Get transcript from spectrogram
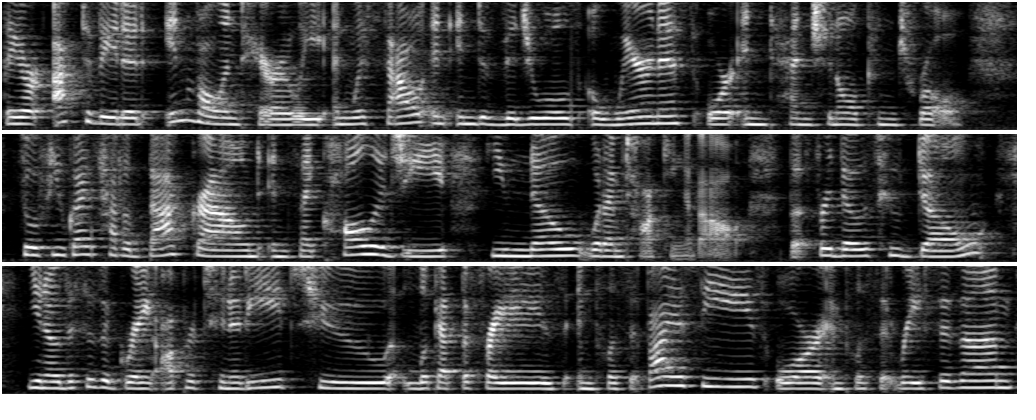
They are activated involuntarily and without an individual's awareness or intentional control. So, if you guys have a background in psychology, you know what I'm talking about. But for those who don't, you know, this is a great opportunity to look at the phrase implicit biases or implicit racism,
